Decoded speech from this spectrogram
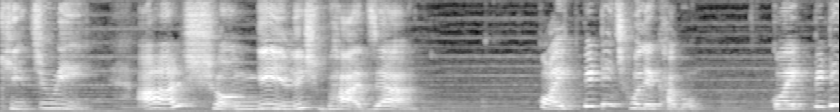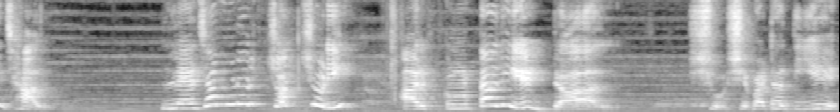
খিচুড়ি আর সঙ্গে ইলিশ ভাজা। কয়েক পেটি ঝোলে খাব, কয়েক পেটি ঝাল লেজা মুড়োর চচ্চড়ি আর কাঁটা দিয়ে ডাল। সর্ষে বাটা দিয়ে,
